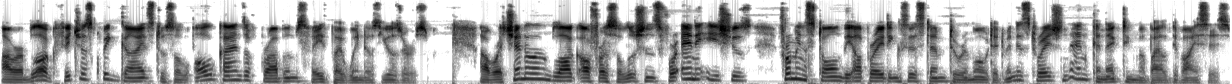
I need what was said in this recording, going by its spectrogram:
Our blog features quick guides to solve all kinds of problems faced by Windows users. Our channel and blog offer solutions for any issues, from installing the operating system to remote administration and connecting mobile devices.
